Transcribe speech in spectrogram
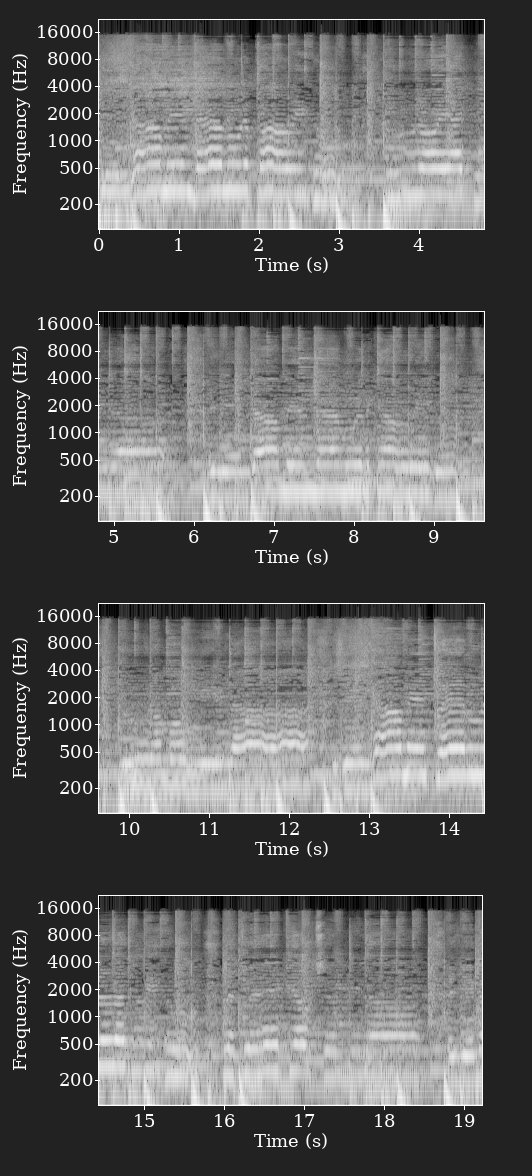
ရင်ကမင်းနာမူရပါလီကိုသူရောရိုက်ပြီလားအရင်ကမင်း နာမူရမကောင်းလေးကိုသူရောမုန်းပြီလားရင်ကမင်းတွေ့ဘူးလက်လေးကိုလက်တွေ့ပြောင်းချင်ပြီလားအရင်က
